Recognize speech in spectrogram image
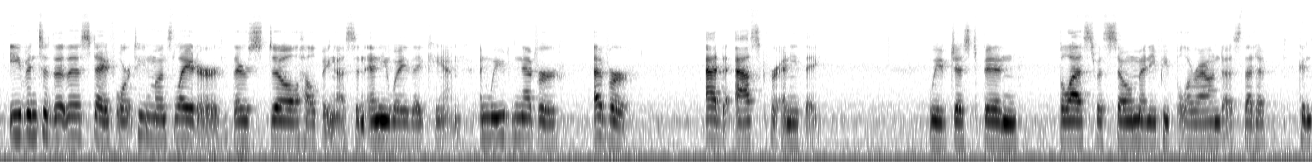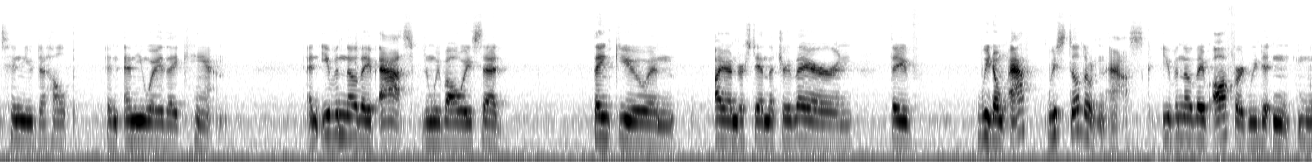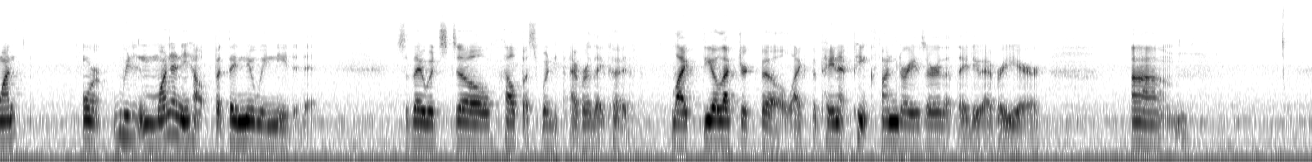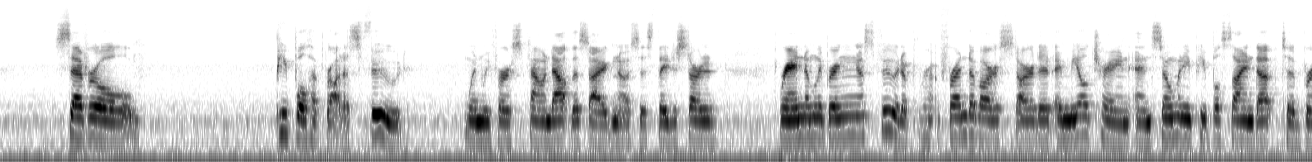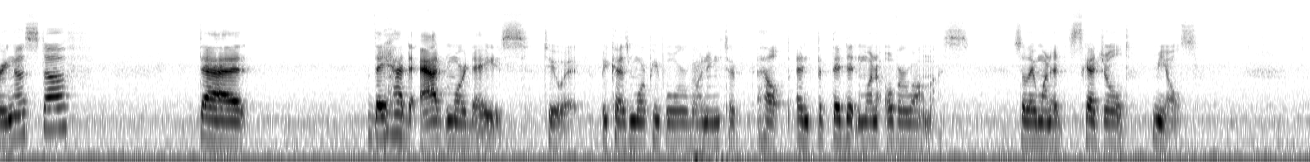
even to this day, 14 months later, they're still helping us in any way they can. And we've never, ever had to ask for anything. We've just been blessed with so many people around us that have continued to help in any way they can. And even though they've asked and we've always said, thank you and I understand that you're there and they've we don't ask we still don't ask even though they've offered we didn't want or we didn't want any help but they knew we needed it so they would still help us whenever they could. Like the electric bill like the paint it pink fundraiser that they do every year. Um, several people have brought us food. When we first found out this diagnosis they just started randomly bringing us food. A pr- friend of ours started a meal train, and so many people signed up to bring us stuff that they had to add more days to it because more people were wanting to help, and but they didn't want to overwhelm us, so they wanted scheduled meals.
